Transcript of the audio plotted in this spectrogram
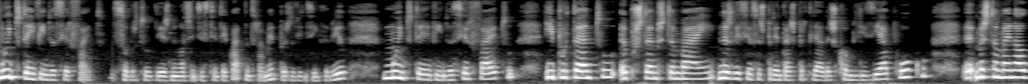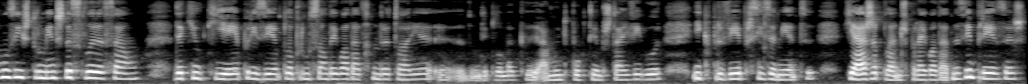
muito tem vindo a ser feito, sobretudo desde 1974, naturalmente, depois do 25 de Abril, muito tem vindo a ser feito e, portanto, apostamos também nas licenças parentais partilhadas, como lhe dizia há pouco, eh, mas também em alguns instrumentos de aceleração daquilo que é, por exemplo, a promoção da igualdade remuneratória eh, de um diploma que há muito pouco tempo está em vigor e que prevê precisamente que haja planos para a igualdade nas empresas,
